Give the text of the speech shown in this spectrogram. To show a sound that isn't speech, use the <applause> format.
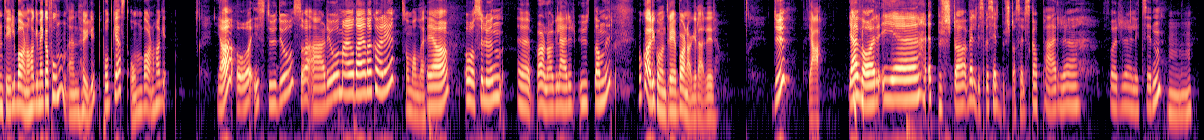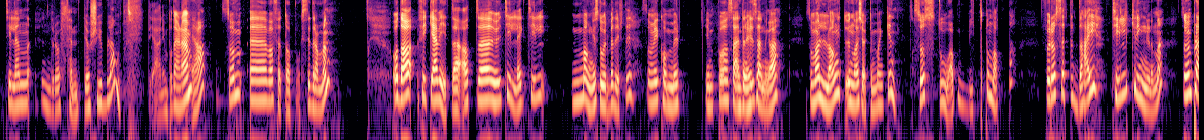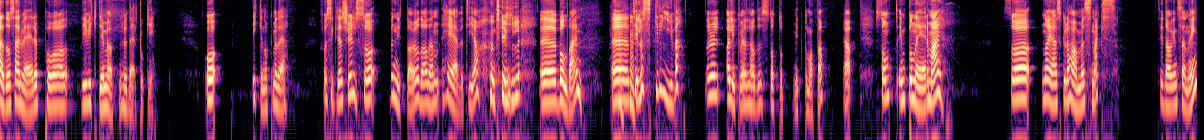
Velkommen til Barnehagemegafonen, en høylytt podkast om barnehage. Ja, og i studio så er det jo meg og deg da, Kari. Som vanlig. Ja, Åse Lund, eh, barnehagelærerutdanner. Og Kari Coventry, barnehagelærer. Du, Ja. jeg var i eh, et bursdag, veldig spesielt bursdagsselskap her eh, for eh, litt siden. Til en 150-årsjubilant. Det er imponerende. Ja, som eh, var født og oppvokst i Drammen. Og da fikk jeg vite at eh, hun i tillegg til mange store bedrifter, som vi kommer inn på seinere i sendinga, som var langt unna kjøkkenbenken, så sto hun opp midt på natta for å sette deg til kringlene som hun pleide å servere på de viktige møtene hun deltok i. Og ikke nok med det. For sikkerhets skyld så benytta jo da den hevetida <laughs> til eh, Boldein eh, <laughs> til å skrive. Når hun allikevel hadde stått opp midt på natta. Ja. Sånt imponerer meg. Så når jeg skulle ha med snacks til dagens sending,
